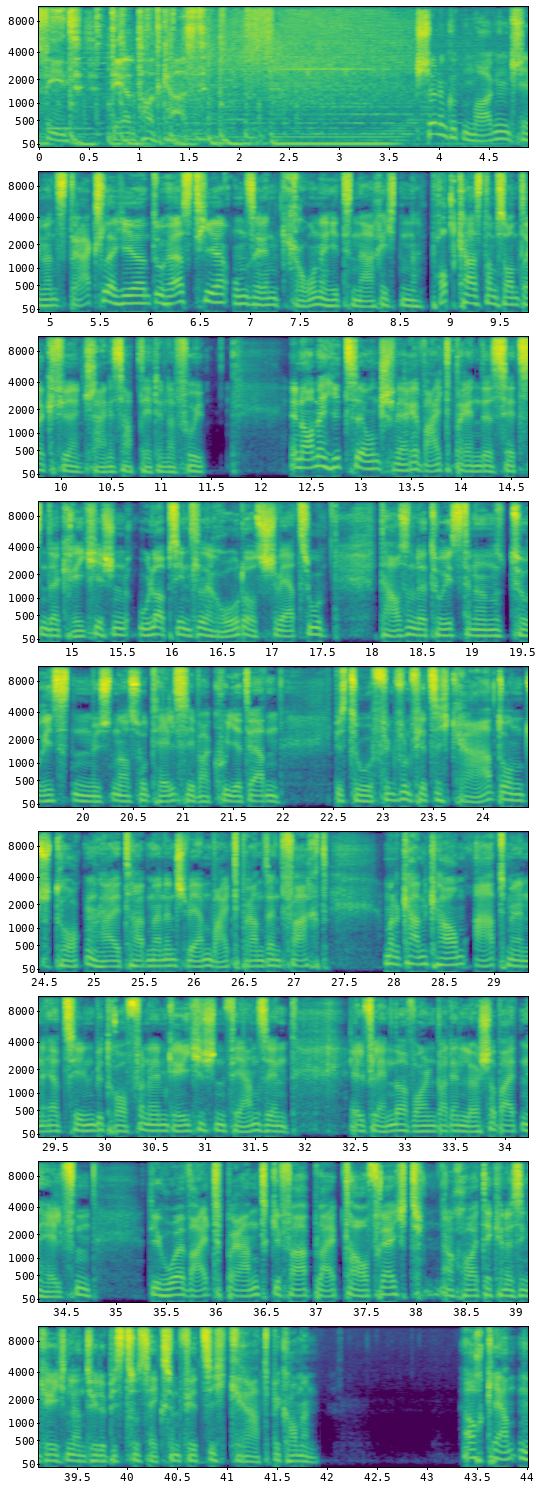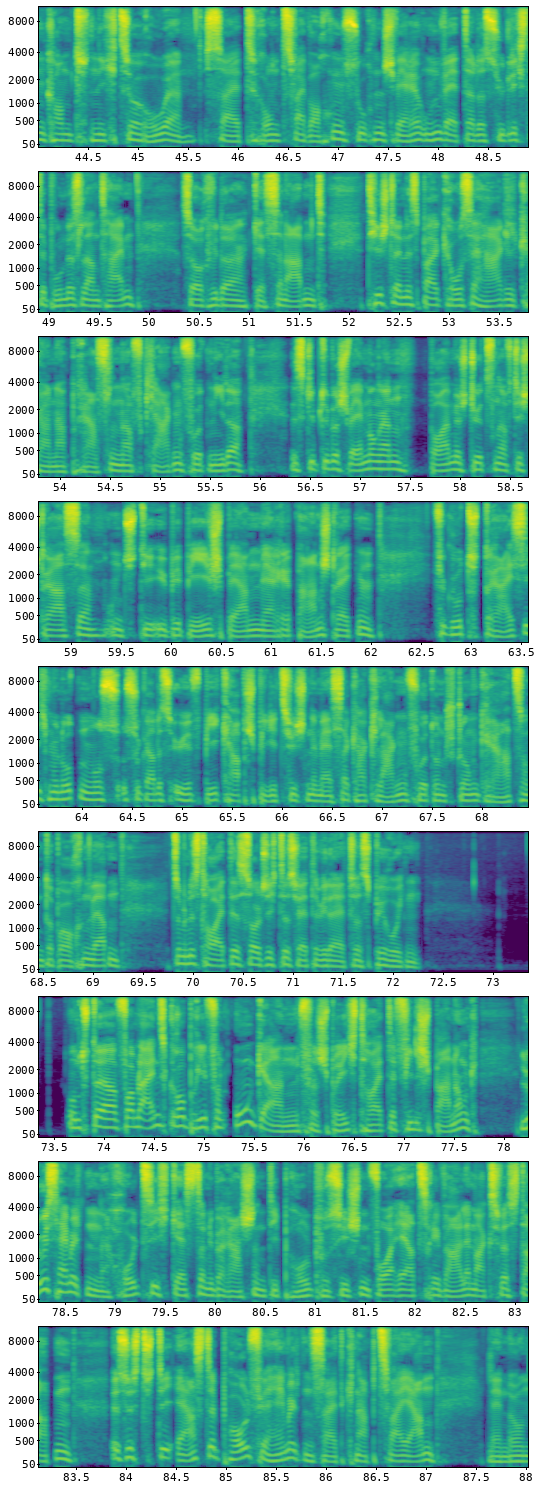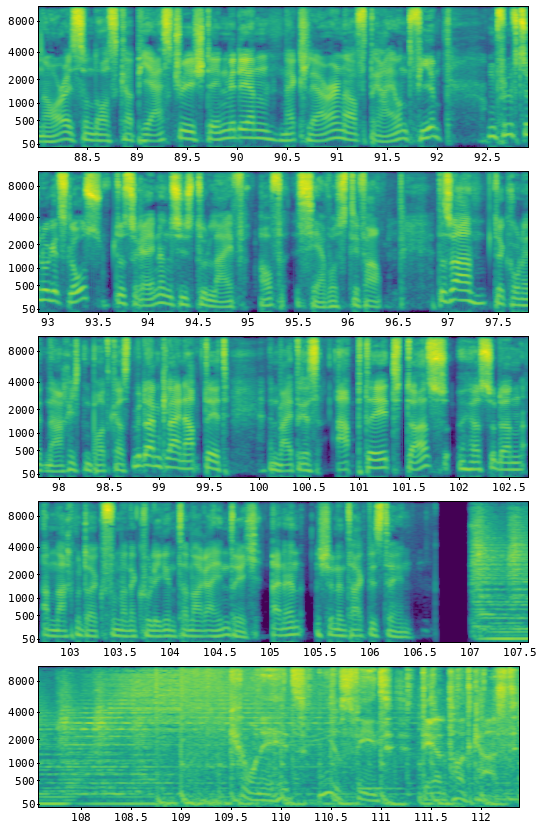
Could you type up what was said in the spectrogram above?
Newsfeed, der Podcast. Schönen guten Morgen, Clemens Draxler hier. Du hörst hier unseren Krone-Hit-Nachrichten-Podcast am Sonntag für ein kleines Update in der Früh. Enorme Hitze und schwere Waldbrände setzen der griechischen Urlaubsinsel Rhodos schwer zu. Tausende Touristinnen und Touristen müssen aus Hotels evakuiert werden. Bis zu 45 Grad und Trockenheit haben einen schweren Waldbrand entfacht. Man kann kaum atmen, erzählen Betroffene im griechischen Fernsehen. Elf Länder wollen bei den Löscharbeiten helfen. Die hohe Waldbrandgefahr bleibt aufrecht. Auch heute kann es in Griechenland wieder bis zu 46 Grad bekommen. Auch Kärnten kommt nicht zur Ruhe. Seit rund zwei Wochen suchen schwere Unwetter das südlichste Bundesland heim. So auch wieder gestern Abend. Tischtennisball große Hagelkörner prasseln auf Klagenfurt nieder. Es gibt Überschwemmungen, Bäume stürzen auf die Straße und die ÖBB sperren mehrere Bahnstrecken. Für gut 30 Minuten muss sogar das ÖFB-Cup-Spiel zwischen dem SAK Klagenfurt und Sturm Graz unterbrochen werden. Zumindest heute soll sich das Wetter wieder etwas beruhigen. Und der Formel 1 Grand Prix von Ungarn verspricht heute viel Spannung. Lewis Hamilton holt sich gestern überraschend die Pole Position vor Erzrivale Max Verstappen. Es ist die erste Pole für Hamilton seit knapp zwei Jahren. Lando Norris und Oscar Piastri stehen mit ihren McLaren auf 3 und 4 um 15 Uhr geht's los. Das Rennen siehst du live auf Servus TV. Das war der Kronet Nachrichten Podcast mit einem kleinen Update. Ein weiteres Update, das hörst du dann am Nachmittag von meiner Kollegin Tamara Hendrich. Einen schönen Tag bis dahin. Krone Hits, Newsfeed, der Podcast.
